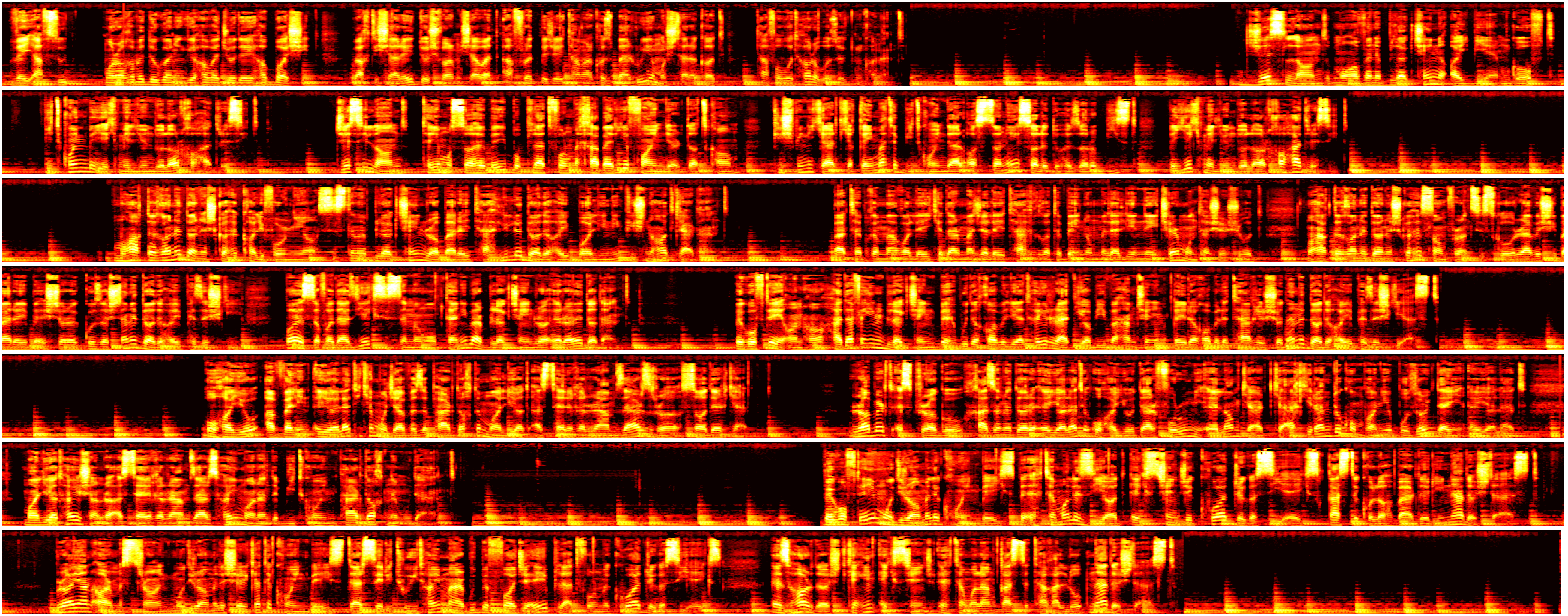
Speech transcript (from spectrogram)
وی افزود مراقب دوگانگی ها و جدایی ها باشید وقتی شرایط دشوار می شود افراد به جای تمرکز بر روی مشترکات تفاوت ها را بزرگ می کنند جس لاند معاون بلاکچین آی بی ام گفت بیت کوین به یک میلیون دلار خواهد رسید جسی لاند طی مصاحبه‌ای با پلتفرم خبری فایندر.com پیش بینی کرد که قیمت بیت کوین در آستانه سال 2020 به یک میلیون دلار خواهد رسید. محققان دانشگاه کالیفرنیا سیستم بلاکچین را برای تحلیل داده های بالینی پیشنهاد کردند. بر طبق مقاله‌ای که در مجله تحقیقات بین المللی نیچر منتشر شد، محققان دانشگاه سان فرانسیسکو روشی برای به اشتراک گذاشتن داده های پزشکی با استفاده از یک سیستم مبتنی بر بلاکچین را ارائه دادند. به گفته آنها هدف این بلاکچین بهبود قابلیت های ردیابی و همچنین غیرقابل تغییر شدن داده های پزشکی است. اوهایو اولین ایالتی که مجوز پرداخت مالیات از طریق رمزرز را صادر کرد. رابرت اسپراگو خزانهدار ایالت اوهایو در forum ی اعلام کرد که اخیرا دو کمپانی بزرگ در این ایالت مالیاتهایشان را از طریق رمزارزهایی مانند بیت کوین پرداخت نمودند. به گفته مدیرعامل Coinbase به احتمال زیاد exchange QuadrigaCX قصد کلاهبرداری نداشته است. برایان آرمسترانگ مدیرعامل شرکت Coinbase در سری توییت های مربوط به فاجعه پلتفرم QuadrigaCX اظهار داشت که این اکسچنج احتمالاً قصد تقلب نداشته است.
